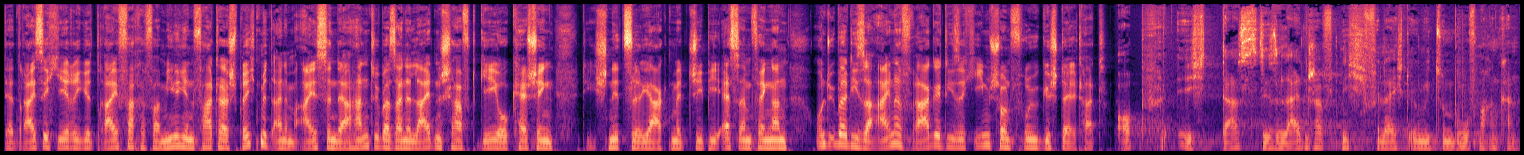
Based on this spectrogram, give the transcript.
Der 30-jährige dreifache Familienvater spricht mit einem Eis in der Hand über seine Leidenschaft Geocaching, die Schnitzeljagd mit GPS-Empfängern und über diese eine Frage, die sich ihm schon früh gestellt hat. Ob ich das, diese Leidenschaft nicht vielleicht irgendwie zum Beruf machen kann.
